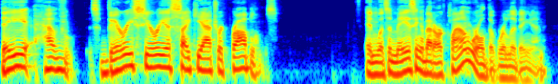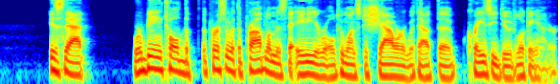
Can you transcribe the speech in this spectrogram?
They have very serious psychiatric problems. And what's amazing about our clown world that we're living in is that we're being told the, the person with the problem is the 80 year old who wants to shower without the crazy dude looking at her.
